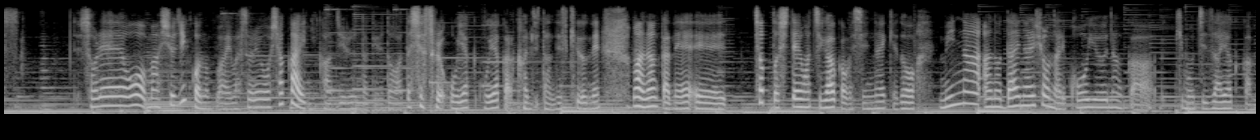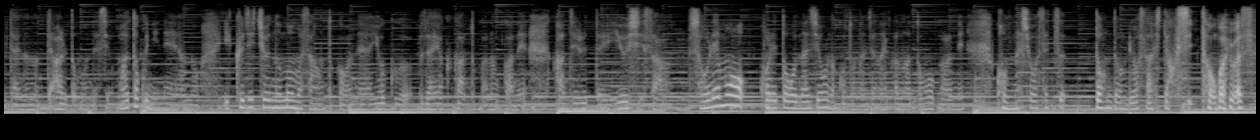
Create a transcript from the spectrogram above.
それを、まあ、主人公の場合はそれを社会に感じるんだけれど 私はそれを親親から感じたんですけどね まあなんかね、えーちょっと視点は違うかもしれないけどみんなあの大なり小なりこういうなんか気持ち罪悪感みたいなのってあると思うんですよ。まあ、特にねあの育児中のママさんとかはねよく罪悪感とかなんかね感じるって言うしさそれもこれと同じようなことなん思うからね。こんな小説どんどん量産してほしいと思います。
